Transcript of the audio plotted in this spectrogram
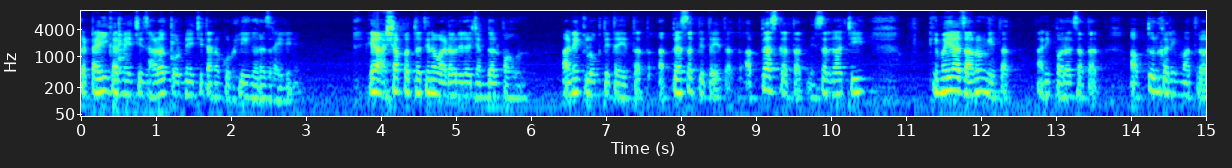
कटाई करण्याची झाडं तोडण्याची त्यांना कुठलीही गरज राहिली नाही. हे अशा पद्धतीनं वाढवलेलं जंगल पाहून अनेक लोक तिथे येतात अभ्यासक तिथे येतात अभ्यास करतात निसर्गाची किमया जाणून घेतात आणि परत जातात. अब्दुल करीम मात्र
